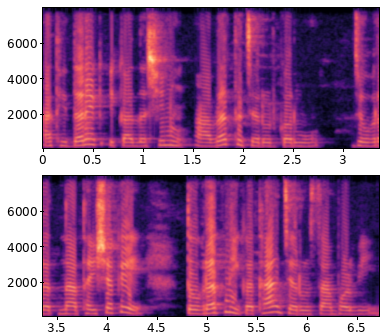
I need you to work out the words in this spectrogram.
આથી દરેક એકાદશીનું આ વ્રત જરૂર કરવું. જો વ્રત ના થઈ શકે, તો વ્રતની કથા જરૂર સાંભળવી.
